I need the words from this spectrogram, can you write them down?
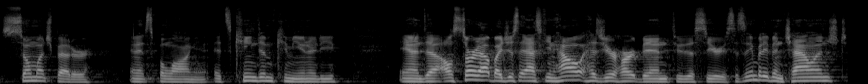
so much better, and it's belonging. It's kingdom community. And uh, I'll start out by just asking, how has your heart been through this series? Has anybody been challenged?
